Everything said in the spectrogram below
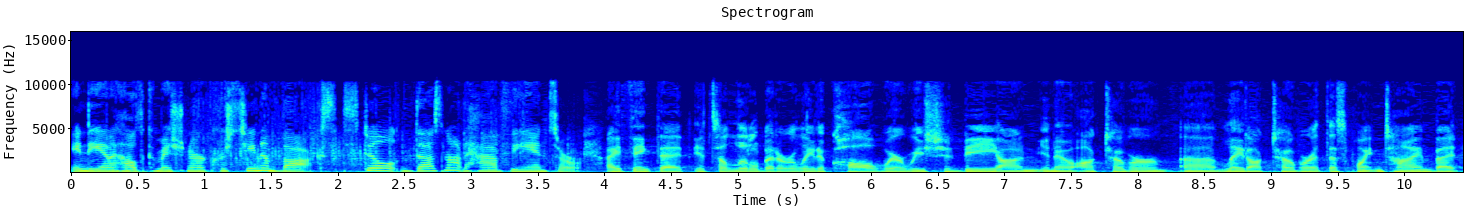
Indiana Health Commissioner Kristina Box still does not have the answer. I think that it's a little bit early to call where we should be on, you know, October, uh, late October at this point in time. But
